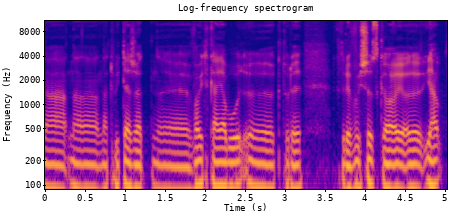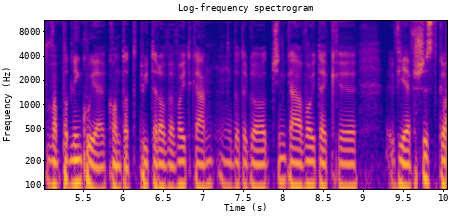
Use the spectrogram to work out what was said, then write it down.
na, na, na Twitterze e, Wojtka Jabu, e, który, który wszystko, e, ja wam podlinkuję konto twitterowe Wojtka do tego odcinka. Wojtek e, wie wszystko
